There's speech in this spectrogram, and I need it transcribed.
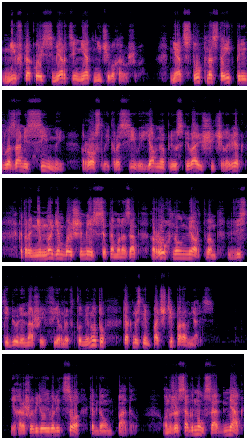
Ни в какой смерти нет ничего хорошего. Неотступно стоит перед глазами сильный, рослый, красивый, явно преуспевающий человек, который немногим больше месяца тому назад рухнул мертвым в вестибюле нашей фирмы в ту минуту, как мы с ним почти поравнялись. Я хорошо видел его лицо, когда он падал. Он уже согнулся, обмяк,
